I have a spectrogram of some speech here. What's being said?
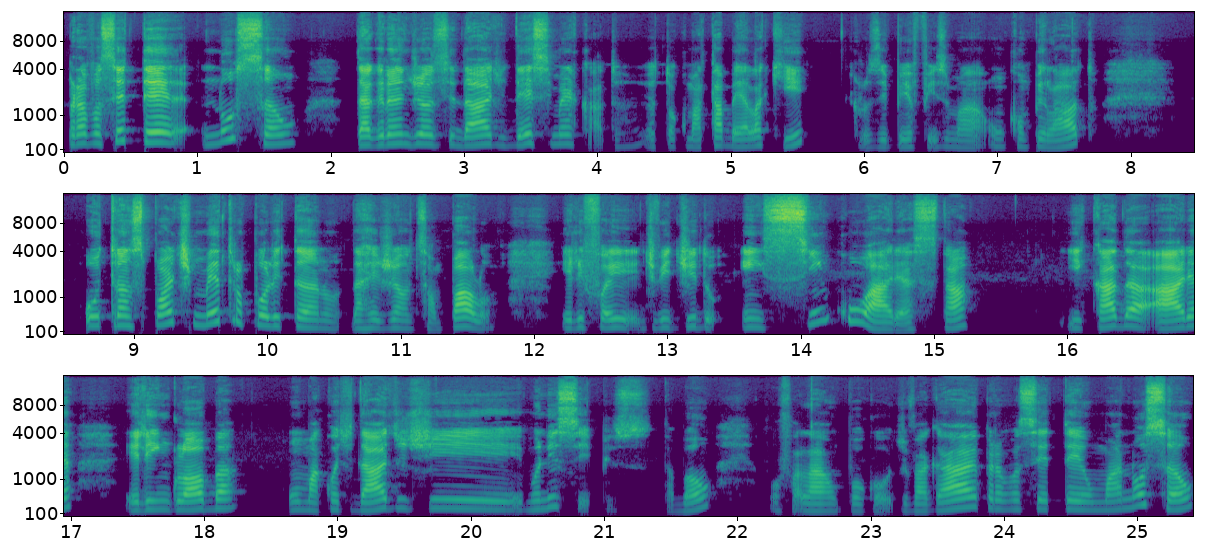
Para você ter noção da grandiosidade desse mercado, eu estou com uma tabela aqui, inclusive eu fiz uma, um compilado. O transporte metropolitano da região de São Paulo, ele foi dividido em cinco áreas, tá? E cada área ele engloba uma quantidade de municípios, tá bom? Vou falar um pouco devagar para você ter uma noção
